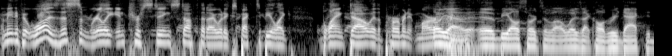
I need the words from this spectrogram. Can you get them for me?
I mean, if it was, this is some really interesting stuff that I would expect to be like blanked out with a permanent mark. Oh yeah, it it would be all sorts of uh, what is that called? Redacted.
